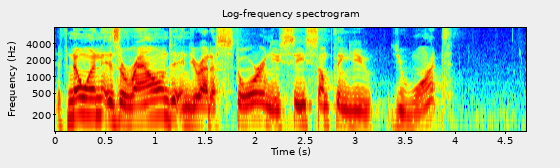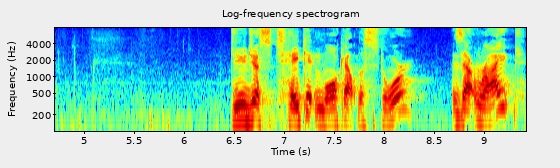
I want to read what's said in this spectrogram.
If no one is around and you're at a store and you see something you, you want, do you just take it and walk out the store? Is that right?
